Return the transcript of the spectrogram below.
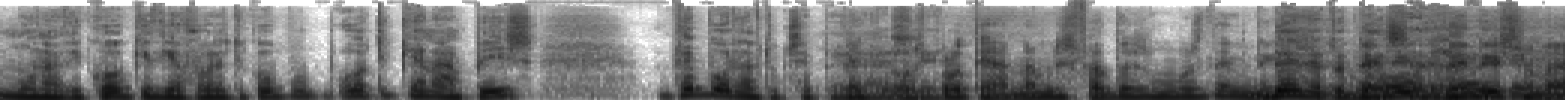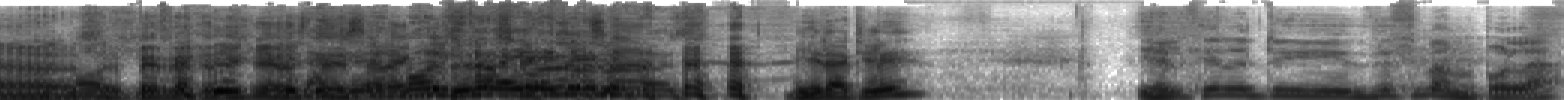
μοναδικό και διαφορετικό που ό,τι και να πεις δεν μπορεί να το Ω ξεπεράσει πρώτη ανάμνηση, φαντάζομαι όμως δεν Δεν είναι το δεν- τέσσερα. Δεν Όχι, ήσουν όχι. ε, παιδί το 2004. Εντάξει, μόλις δεν τώρα ασχολούσαν. είναι- Ηρακλή. Η αλήθεια είναι ότι δεν θυμάμαι πολλά.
